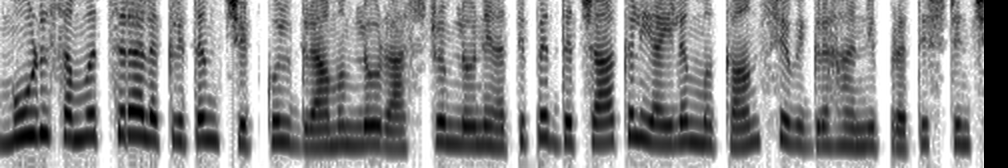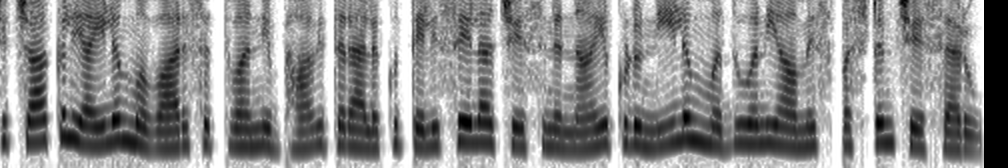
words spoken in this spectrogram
మూడు సంవత్సరాల క్రితం చిట్కుల్ గ్రామంలో రాష్ట్రంలోనే అతిపెద్ద చాకలి ఐలమ్మ కాంస్య విగ్రహాన్ని ప్రతిష్ఠించి చాకలి ఐలమ్మ వారసత్వాన్ని భావితరాలకు తెలిసేలా చేసిన నాయకుడు నీలం మధు అని ఆమె స్పష్టం చేశారు.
